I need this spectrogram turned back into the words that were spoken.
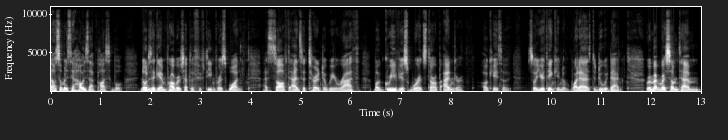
Now, somebody say, How is that possible? Notice again Proverbs chapter 15, verse 1. A soft answer turneth away wrath, but grievous words stir up anger. Okay, so so you're thinking, what has to do with that? Remember, sometimes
